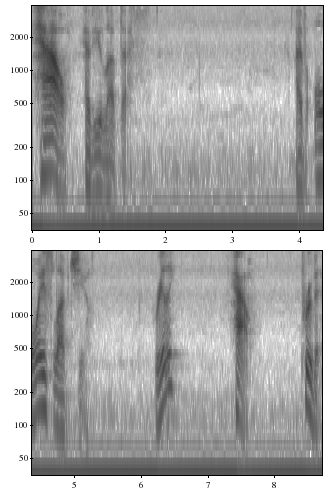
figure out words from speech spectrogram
How have you loved us? I've always loved you. Really? How? Prove it.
